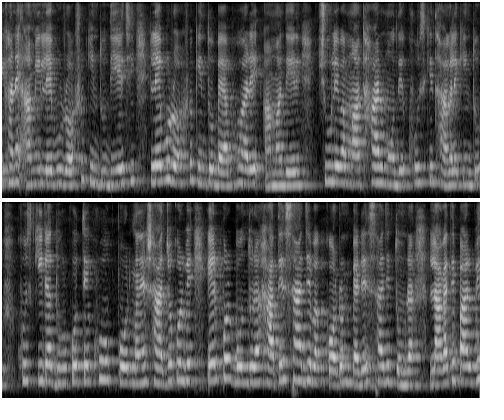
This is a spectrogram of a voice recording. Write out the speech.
এখানে আমি লেবুর রসও কিন্তু দিয়েছি। লেবুর রসও কিন্তু ব্যবহারে আমাদের চুলে বা মাথার মধ্যে খুশকি থাকলে কিন্তু খুশকিটা দূর করতে খুব পরিমাণে সাহায্য করবে। এরপর বন্ধুরা হাতের সাহায্যে বা কটন প্যাডের সাহায্যে তোমরা লাগাতে পারবে।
